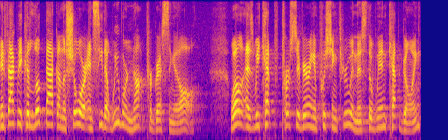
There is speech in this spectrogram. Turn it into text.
In fact, we could look back on the shore and see that we were not progressing at all. Well, as we kept persevering and pushing through in this, the wind kept going,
